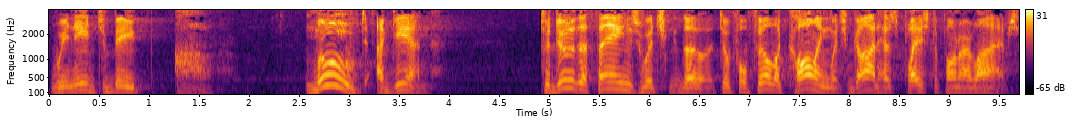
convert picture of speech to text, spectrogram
we need to be uh, moved again to do the things which, the, to fulfill the calling which God has placed upon our lives.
